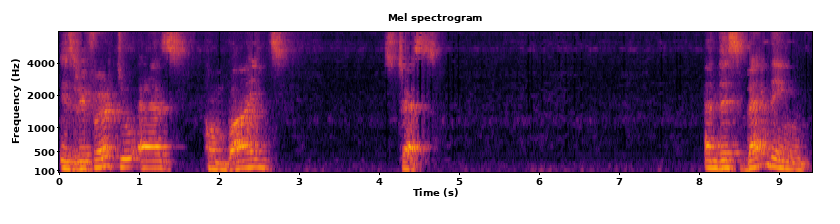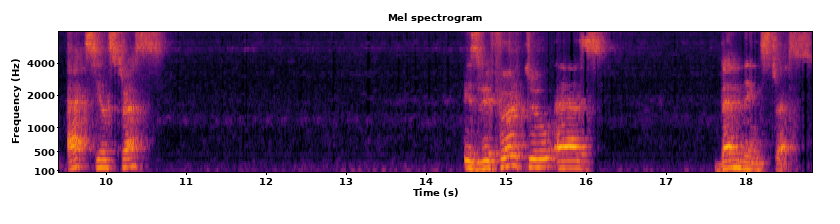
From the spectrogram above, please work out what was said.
is referred to as combined stress. And this bending axial stress is referred to as bending stress.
